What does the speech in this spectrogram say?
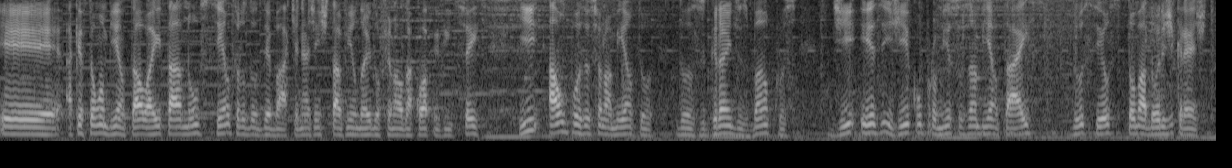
eh, a questão ambiental aí está no centro do debate, né? A gente está vindo aí do final da COP26 e há um posicionamento dos grandes bancos de exigir compromissos ambientais dos seus tomadores de crédito.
